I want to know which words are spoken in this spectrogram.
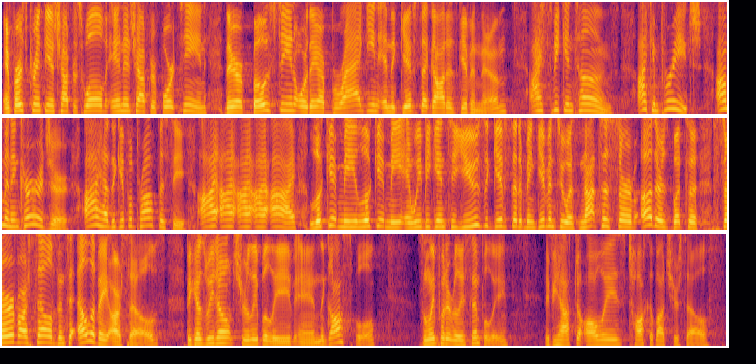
In 1 Corinthians chapter 12 and in chapter 14, they are boasting or they are bragging in the gifts that God has given them. I speak in tongues. I can preach. I'm an encourager. I have the gift of prophecy. I, I, I, I, I. Look at me, look at me. And we begin to use the gifts that have been given to us not to serve others, but to serve ourselves and to elevate ourselves because we don't truly believe in the gospel. So let me put it really simply. If you have to always talk about yourself,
